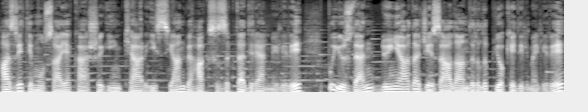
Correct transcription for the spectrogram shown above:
Hz. Musa'ya karşı inkar, isyan ve haksızlıkta direnmeleri, bu yüzden dünyada cezalandırılıp yok edilmeleri,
